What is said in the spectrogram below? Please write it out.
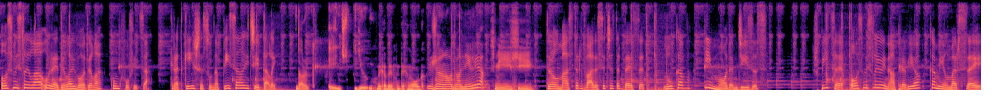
Osmislila, uredila i vodila Kung Fufica. Kratkiše su napisali i čitali. Dark Age U. Dekadentni tehnolog, Žena od vanilija. Smihi. Trollmaster 2040, Lukav i Modem Jesus. Špice osmislio i napravio Camille Marseille.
